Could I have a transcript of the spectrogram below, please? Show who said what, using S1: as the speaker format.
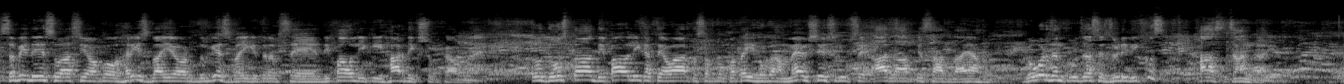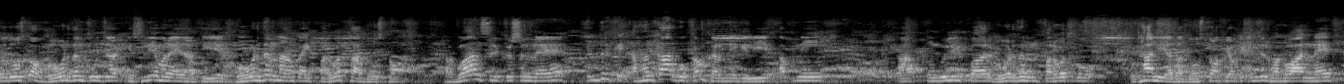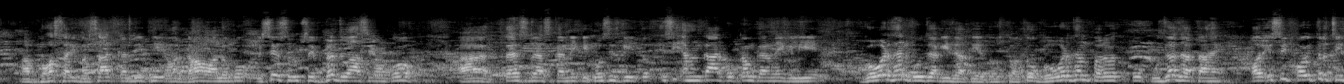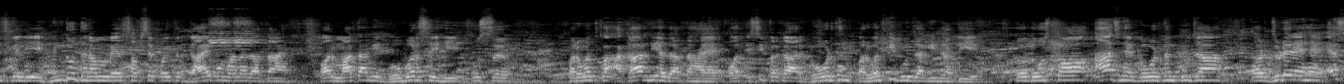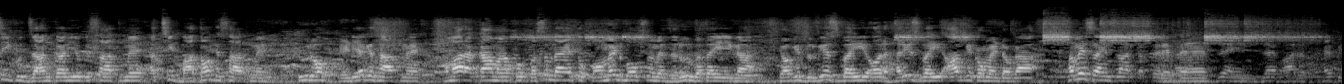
S1: सभी देशवासियों को हरीश भाई और दुर्गेश भाई की तरफ़ से दीपावली की हार्दिक शुभकामनाएँ। तो दोस्तों, दीपावली का त्यौहार तो सबको पता ही होगा। मैं विशेष रूप से आज आपके साथ लाया हूँ गोवर्धन पूजा से जुड़ी हुई कुछ खास जानकारी। तो दोस्तों, गोवर्धन पूजा किस लिए मनाई जाती है? गोवर्धन नाम का एक पर्वत था दोस्तों। भगवान श्री कृष्ण ने इंद्र के अहंकार को कम करने के लिए अपनी उंगली पर गोवर्धन पर्वत को उठा लिया था दोस्तों, क्योंकि इंद्र भगवान ने बहुत सारी बरसात कर दी थी और गाँव वालों को, विशेष रूप से वृद्धवासियों को तहस नहस करने की कोशिश की। तो इसी अहंकार को कम करने के लिए गोवर्धन पूजा की जाती है दोस्तों। तो गोवर्धन पर्वत को पूजा जाता है और इसी पवित्र चीज़ के लिए हिंदू धर्म में सबसे पवित्र गाय को माना जाता है और माता के गोबर से ही उस पर्वत को आकार दिया जाता है और इसी प्रकार गोवर्धन पर्वत की पूजा की जाती है। तो दोस्तों, आज है गोवर्धन पूजा और जुड़े रहे हैं ऐसी कुछ जानकारियों के साथ में, अच्छी बातों के साथ में, टूर ऑफ़ इंडिया के साथ में। हमारा काम आपको पसंद आए तो कमेंट बॉक्स में ज़रूर बताइएगा, क्योंकि दुर्गेश भाई और हरीश भाई आपके कमेंटों का हमेशा इंतज़ार करते रहते हैं। जय हिंद, जय भारत हैप्पी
